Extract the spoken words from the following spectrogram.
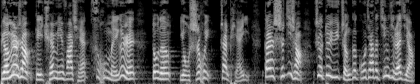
表面上给全民发钱，似乎每个人都能有实惠占便宜，但实际上，这对于整个国家的经济来讲，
